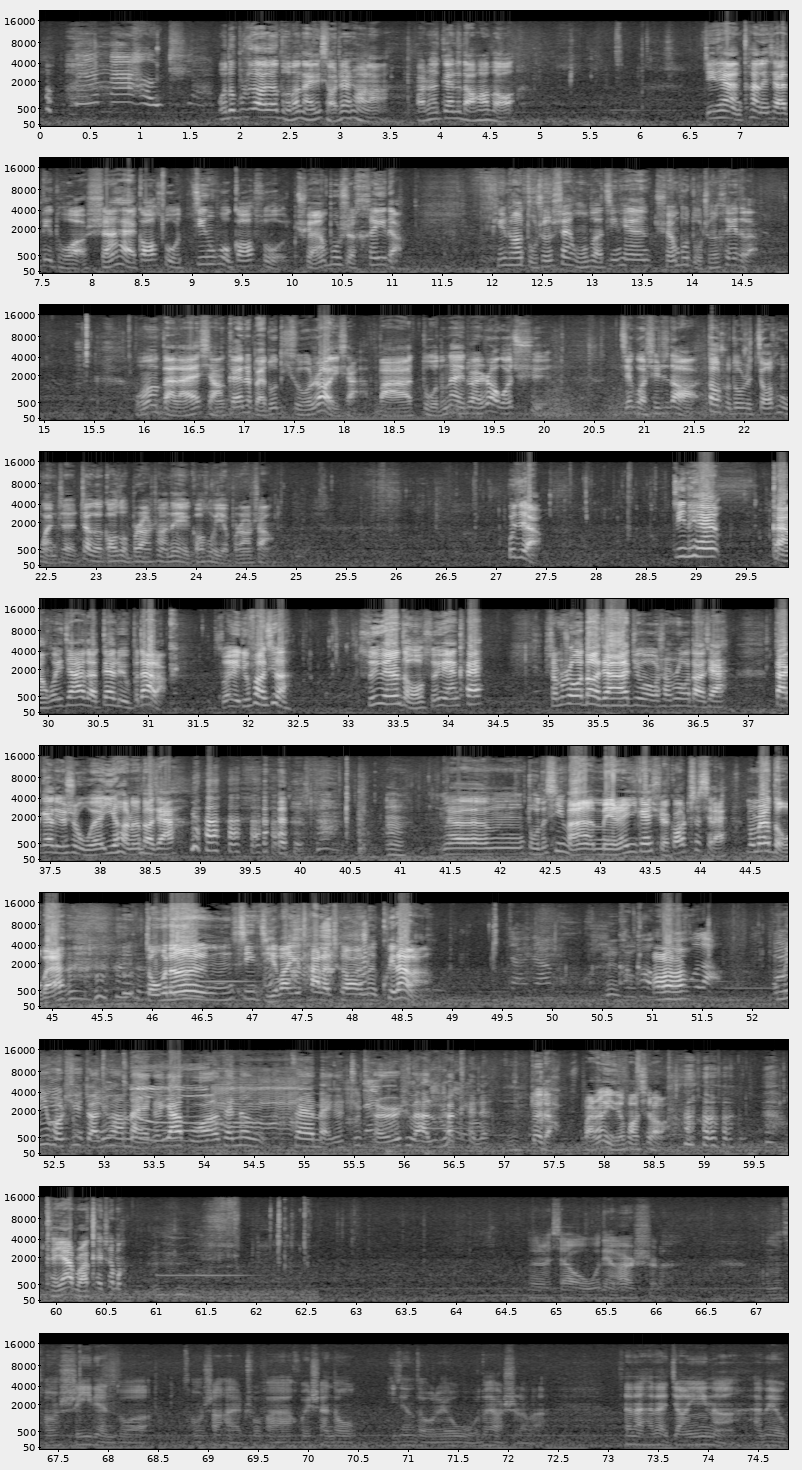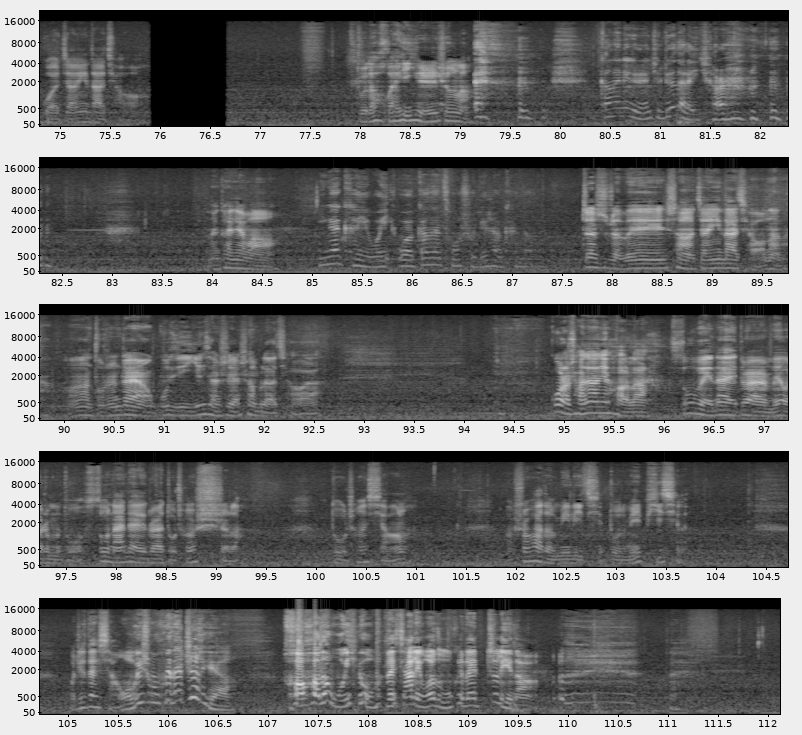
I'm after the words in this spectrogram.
妈妈好吃。我都不知道要走到哪个小镇上了。反正跟着导航走。今天看了一下地图，沈海高速、京沪高速全部是黑的，平常堵成深红色，今天全部堵成黑的了。我们本来想跟着百度地图绕一下，把堵的那一段绕过去，结果谁知道到处都是交通管制，这个高速不让上，那个高速也不让上。估计啊，今天赶回家的概率不大了，所以就放弃了，随缘走，随缘开，什么时候到家就什么时候到家，大概率是五月一号能到家。嗯。嗯，堵得心烦，每人一根雪糕吃起来，慢慢走呗，总不能嗯心急，万一擦了车那亏大了。大家嗯看啊。我们一会儿去找地方买个鸭脖，再弄，再买个猪蹄儿，是吧？路上啃着。嗯，对的，反正已经放弃了嘛。啃鸭脖，开车吗？嗯，下午五点二十了，我们从十一点多从上海出发回山东，已经走了有五个多小时了吧？现在还在江阴呢，还没有过江阴大桥，堵到怀疑人生了。刚才那个人去溜达了一圈儿，能看见吗？应该可以。我我刚才从手机上看到的。这是准备上江阴大桥呢。嗯，堵成这样，估计一个小时也上不了桥啊。过了长江就好了，苏北那一段没有这么堵，苏南这一段堵成屎了，堵成翔了。我说话都没力气，堵得没脾气了。我就在想，我为什么会在这里啊？好好的五一我不在家里，我怎么会在这里呢？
